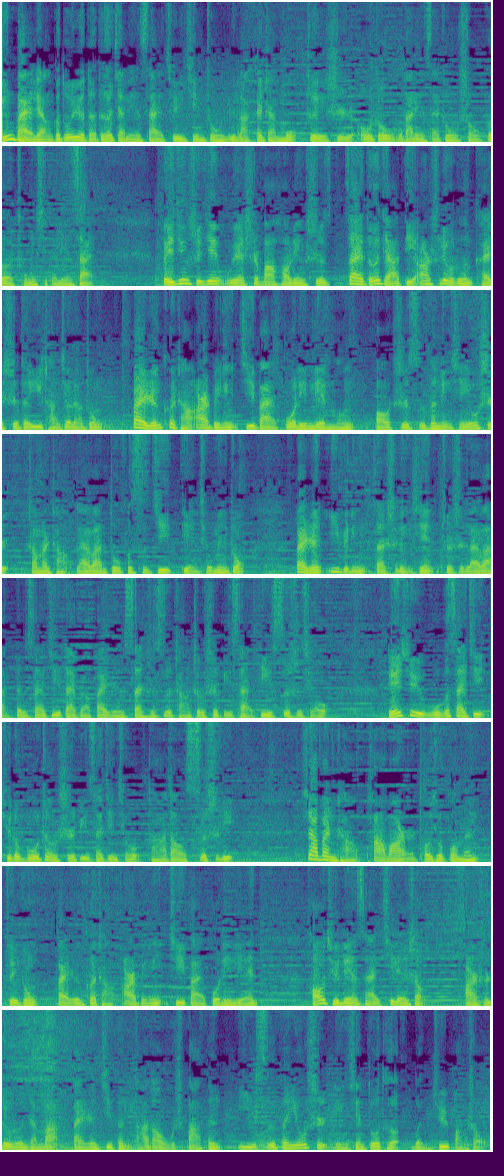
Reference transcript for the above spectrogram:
停摆两个多月的德甲联赛最近终于拉开战幕，这也是欧洲五大联赛中首个重启的联赛。北京时间五月十八号零时，在德甲第二十六轮开始的一场较量中，拜仁客场二比零击败柏林联盟，保持四分领先优势。上半场，莱万多夫斯基点球命中，拜仁一比零暂时领先。这是莱万本赛季代表拜仁三十四场正式比赛第四十球，连续五个赛季俱乐部正式比赛进球达到四十粒。下半场，帕瓦尔头球破门，最终拜仁客场二比零击败柏林联，豪取联赛七连胜。二十六轮战罢，拜仁积分达到五十八分，以四分优势领先多特，稳居榜首。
